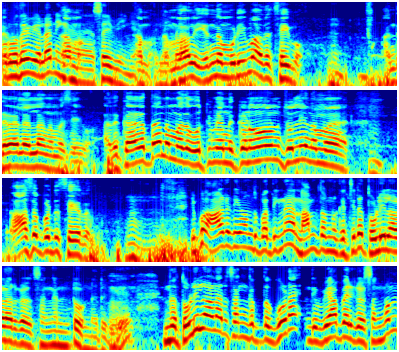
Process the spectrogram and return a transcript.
ஒரு உதவியெல்லாம் நீங்கள் செய்வீங்க. ஆமாம் நம்மளால் என்ன முடியுமோ அதை செய்வோம். அந்த வேலையெல்லாம் நம்ம செய்வோம். அதுக்காகத்தான் நம்ம அதை ஒற்றுமையாக நிற்கணும்னு சொல்லி நம்ம ஆசைப்பட்டு செய்கிறது. இப்போ ஆல்ரெடி வந்து பார்த்தீங்கன்னா நாம் தமிழ் கட்சியில் தொழிலாளர்கள் சங்கம்ன்ட்டு ஒன்று இருக்குது இந்த தொழிலாளர் சங்கத்து கூட இந்த வியாபாரிகள் சங்கம்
